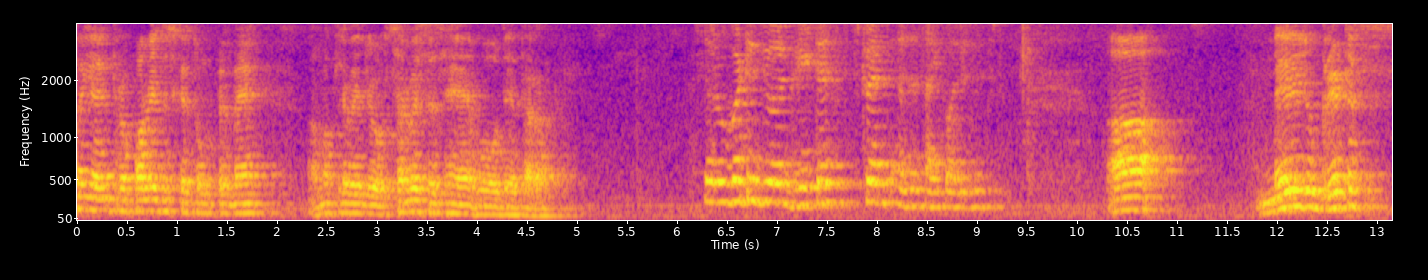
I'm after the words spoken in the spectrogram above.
पे या एंथ्रोपोलॉजिस्ट के तौर पे मैं मतलब जो सर्विसेज़ हैं वो देता रहता sir what is your greatest strength as a psychologist मेरी जो ग्रेटेस्ट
